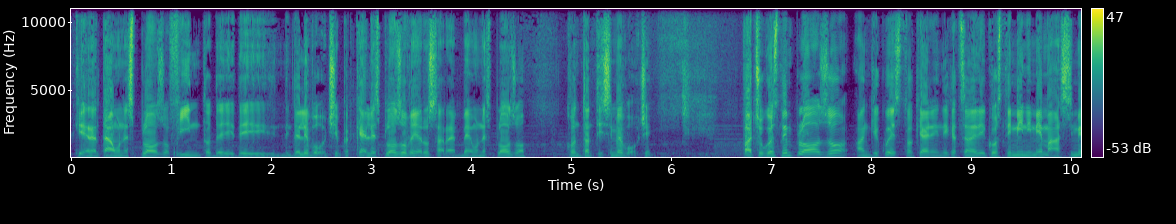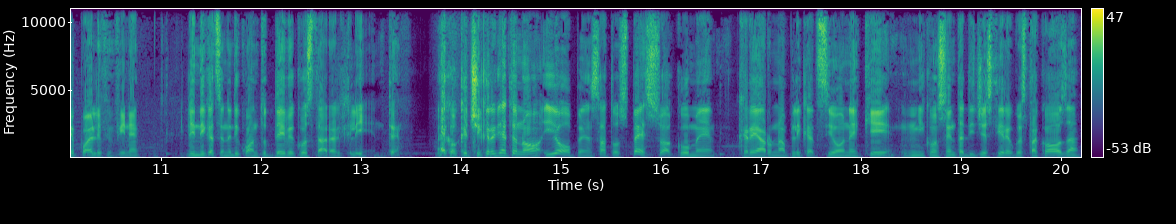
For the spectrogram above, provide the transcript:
che in realtà è un esploso finto dei, dei, delle voci, perché l'esploso vero sarebbe un esploso con tantissime voci. Faccio questo imploso, anche questo che è l'indicazione dei costi minimi e massimi, e poi alla fine l'indicazione di quanto deve costare al cliente. Ecco, che ci crediate o no, io ho pensato spesso a come creare un'applicazione che mi consenta di gestire questa cosa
